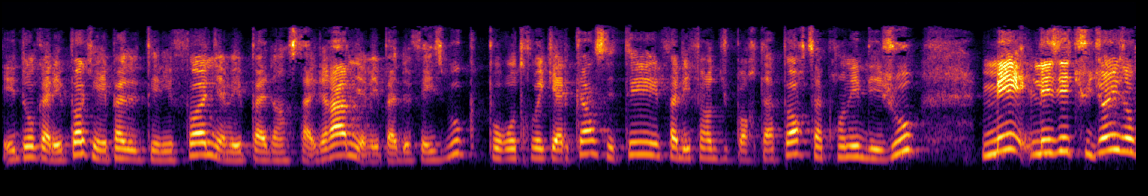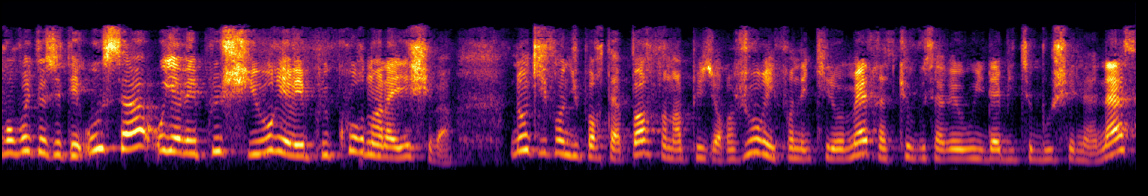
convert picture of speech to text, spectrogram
Et donc, à l'époque, il n'y avait pas de téléphone, il n'y avait pas d'Instagram, il n'y avait pas de Facebook. Pour retrouver quelqu'un, c'était, fallait faire du porte-à-porte, ça prenait des jours. Mais les étudiants, ils ont compris que c'était où ça, où il y avait plus chiour, il y avait plus cours dans la yeshiva. Donc, ils font du porte-à-porte pendant plusieurs jours, ils font des kilomètres. Est-ce que vous savez où il habite ce boucher Nanas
